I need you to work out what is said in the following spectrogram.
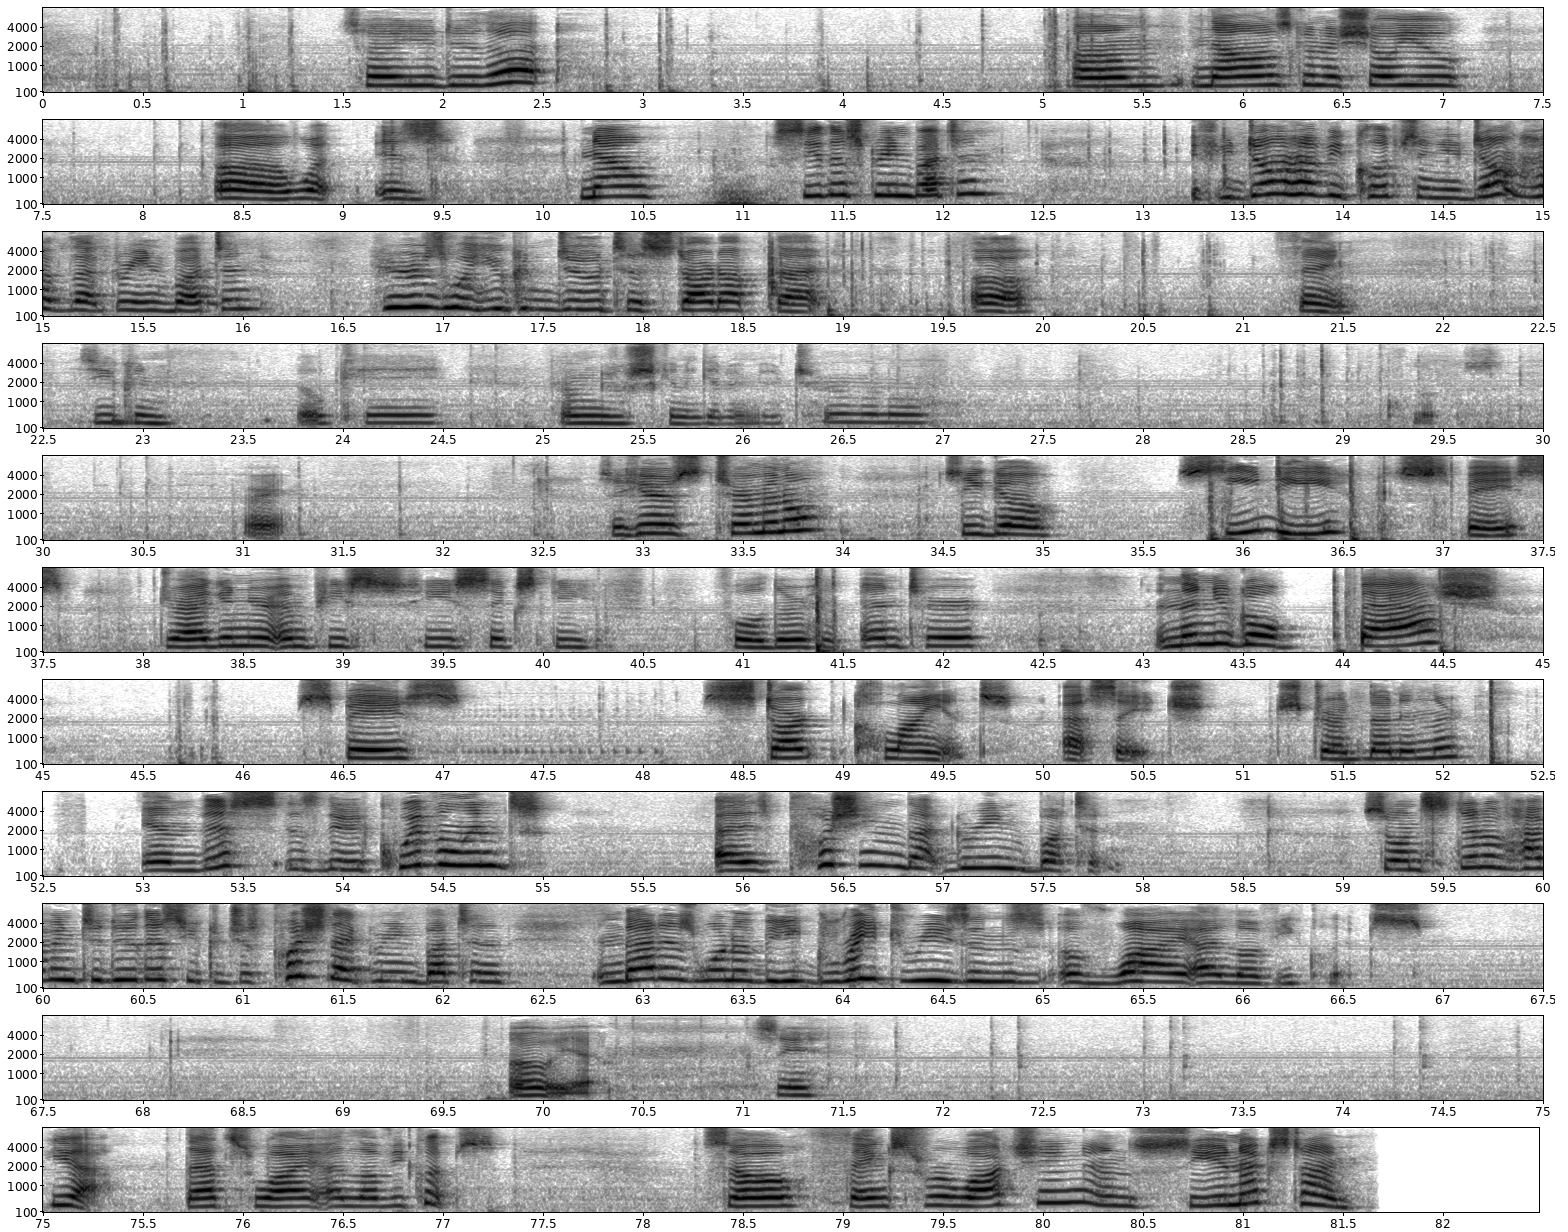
So you do that. Um, now I was going to show you uh, what is... Now, see this green button? If you don't have Eclipse and you don't have that green button, here's what you can do to start up that uh, thing. you can, okay. I'm just gonna get a new terminal. Close. Alright. So here's terminal. So you go CD space, drag in your MPC60 folder, hit enter, and then you go bash space start client sh. Just drag that in there. And this is the equivalent as pushing that green button. So instead of having to do this, you could just push that green button, and that is one of the great reasons of why I love Eclipse. Oh yeah. See? Yeah, that's why I love Eclipse. So, thanks for watching and see you next time.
